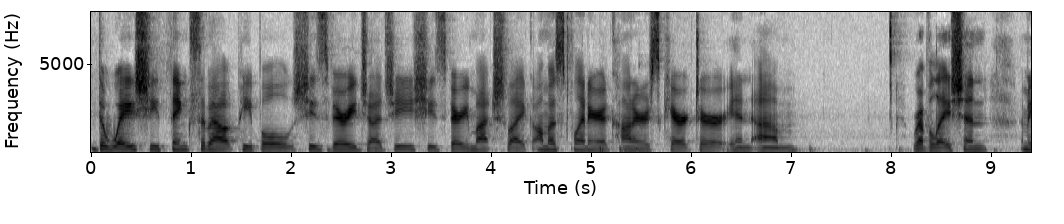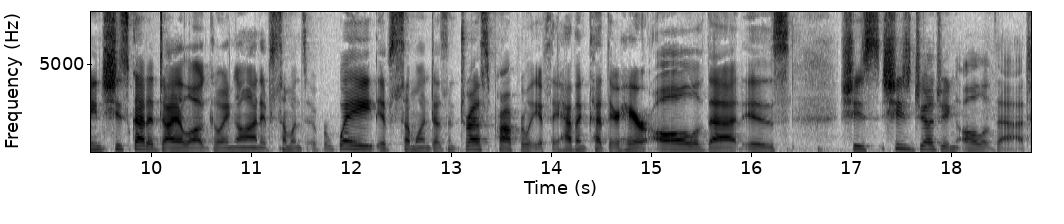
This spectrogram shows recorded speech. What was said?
the way she thinks about people she's very judgy. She's very much like almost flannery o'connor's character in um revelation. I mean she's got a dialogue going on. If someone's overweight if someone doesn't dress properly if they haven't cut their hair all of that is she's she's judging all of that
